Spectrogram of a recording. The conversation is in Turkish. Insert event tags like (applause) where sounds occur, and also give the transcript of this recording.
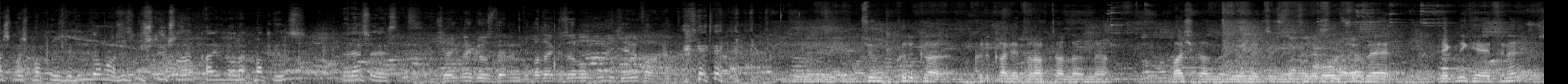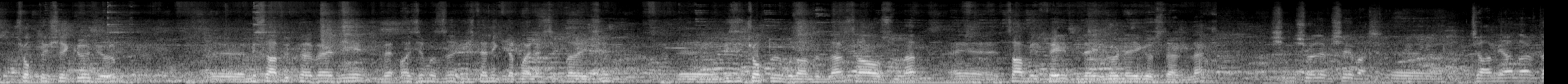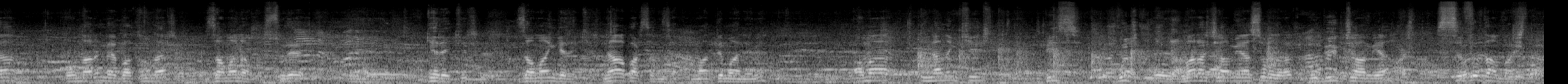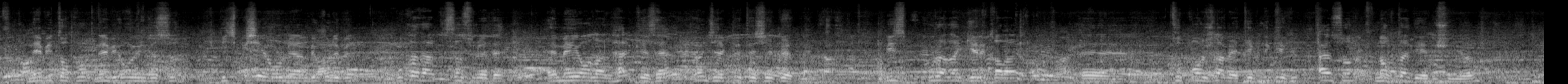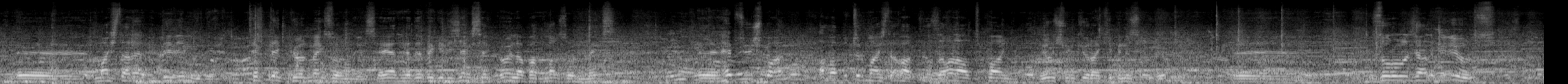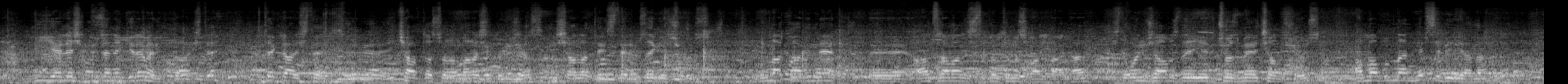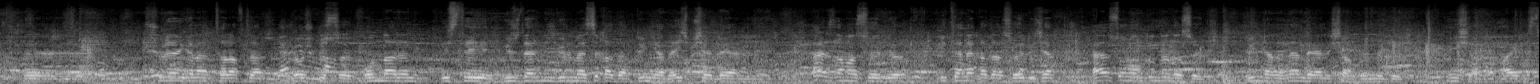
maç maç bakıyoruz dediniz ama biz 3'te 3 olarak galibiyet olarak bakıyoruz. Neler söylersiniz? Öncelikle gözlerinin bu kadar güzel olduğunu yeni fark ettim. (laughs) tüm Kırıka, Kırıkkale taraftarlarına, başkanlığı, yönetimi, futbolcu ve teknik heyetine çok teşekkür ediyorum. Ee, misafirperverliği ve acımızı içtenlikle paylaştıkları için e, bizi çok duygulandırdılar. Sağ olsunlar. E, tam bir örneği gösterdiler. Şimdi şöyle bir şey var. Ee, camialarda onların ve bakımlar zaman alır, süre e, gerekir, zaman gerekir. Ne yaparsanız yapın, maddi manevi. Ama inanın ki biz bu e, Maraş camiası olarak bu büyük camia sıfırdan başladı. Ne bir topu ne bir oyuncusu hiçbir şey olmayan bir kulübün bu kadar kısa sürede emeği olan herkese öncelikle teşekkür etmek lazım. Biz burada geri kalan e, futbolcular ve teknik ekip en son nokta diye düşünüyorum. E, maçları dediğim gibi tek tek görmek zorundayız. Eğer hedefe gideceksek öyle bakmak zorundayız. E, hepsi 3 puan ama bu tür maçta baktığınız zaman 6 puan gibi oluyor. Çünkü rakibiniz oluyor. E, zor olacağını biliyoruz. Bir yerleşik düzene giremedik daha işte. Tekrar işte e, iki hafta sonra Maraş'a döneceğiz. İnşallah tesislerimize geçiyoruz. Bunun akabinde e, antrenman sıkıntımız var hala. İşte oynayacağımızla yeri çözmeye çalışıyoruz. Ama bunların hepsi bir yana. E, şuraya gelen taraftar, coşkusu, onların isteği, yüzlerinin gülmesi kadar dünyada hiçbir şey değerli değil. Her zaman söylüyorum, bitene kadar söyleyeceğim. En son olduğunda da söyleyeceğim. Dünyanın en değerli şampiyonluğu geliyor. İnşallah. Hayırlısı.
